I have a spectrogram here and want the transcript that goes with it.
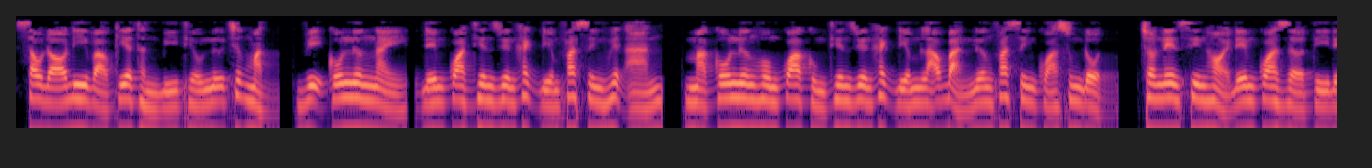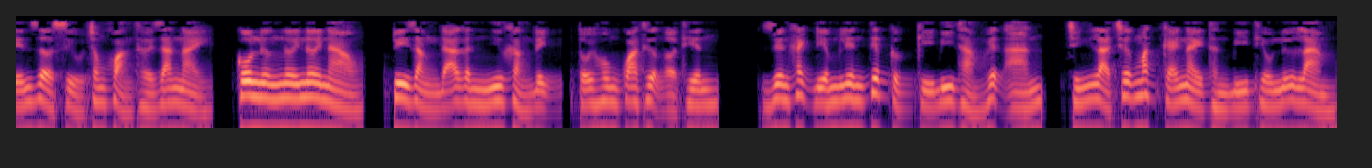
sau đó đi vào kia thần bí thiếu nữ trước mặt, vị cô nương này, đêm qua thiên duyên khách điếm phát sinh huyết án, mà cô nương hôm qua cùng thiên duyên khách điếm lão bản nương phát sinh quá xung đột, cho nên xin hỏi đêm qua giờ tí đến giờ xỉu trong khoảng thời gian này, cô nương nơi nơi nào, tuy rằng đã gần như khẳng định, tối hôm qua thượng ở thiên, duyên khách điếm liên tiếp cực kỳ bi thảm huyết án, chính là trước mắt cái này thần bí thiếu nữ làm,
